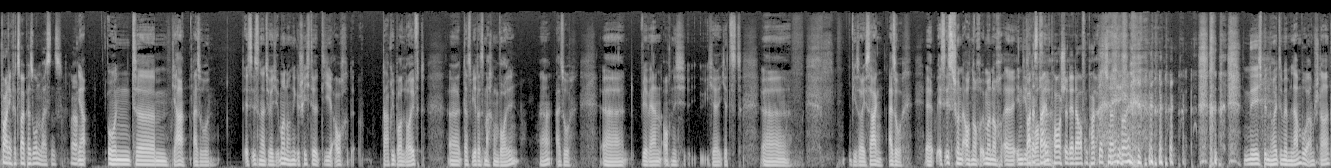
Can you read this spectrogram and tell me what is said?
Vor allen Dingen für zwei Personen meistens. ja, und ähm, ja, also es ist natürlich immer noch eine Geschichte, die auch darüber läuft, äh, dass wir das machen wollen. Ja, also äh, wir werden auch nicht hier jetzt, äh, wie soll ich sagen, also äh, es ist schon auch noch immer noch äh, in dieser War das Woche. dein Porsche, der da auf dem Parkplatz stand? nee, ich bin heute mit dem Lambo am Start.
